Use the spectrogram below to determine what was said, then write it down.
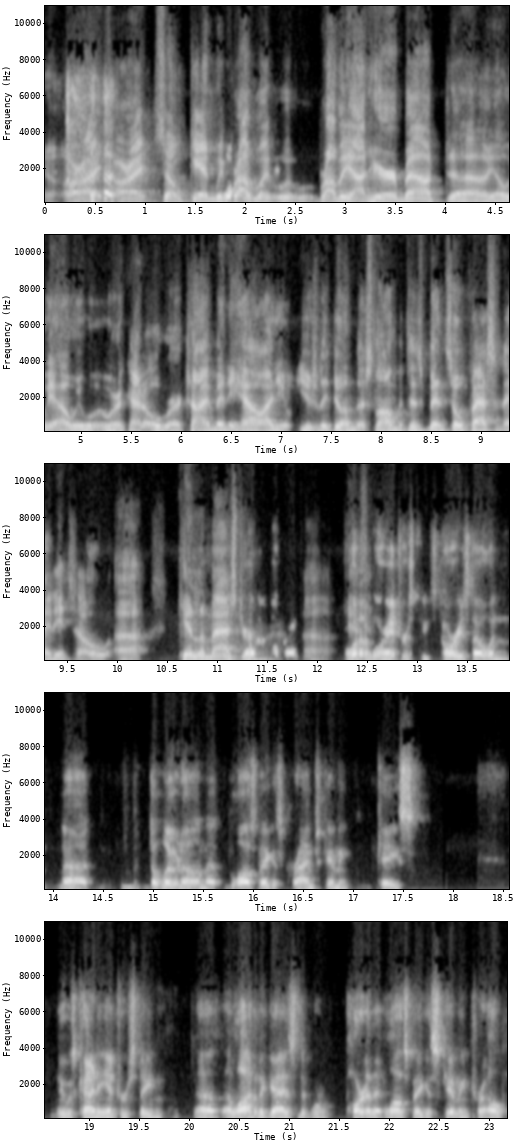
all right, all right. So Ken, we probably we're probably out here about uh, oh yeah, we we're kind of over our time anyhow. I usually do them this long, but this has been so fascinating. So uh, Ken Lemaster. One, uh, one of the more interesting stories though, when uh, DeLuna on the Las Vegas crime skimming case, it was kind of interesting uh, a lot of the guys that were part of that Las Vegas skimming trial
